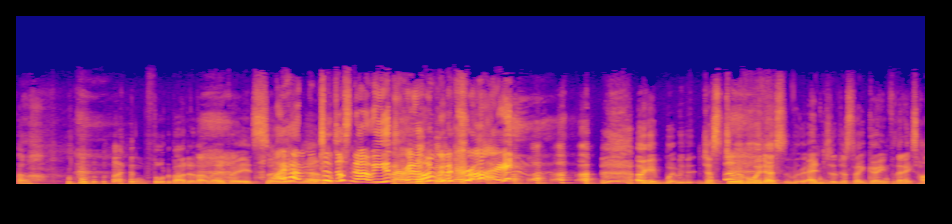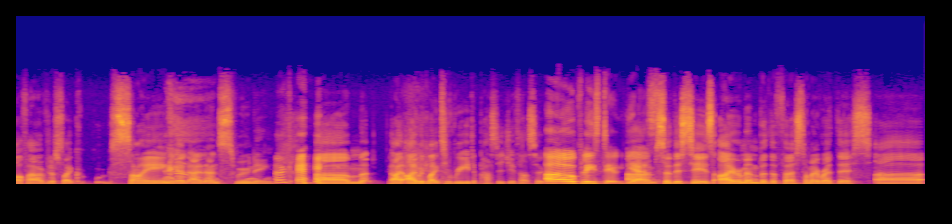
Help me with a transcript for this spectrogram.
Oh, I hadn't thought about it that way, but it's so. I hadn't yeah. just now either and I'm going to cry Okay, just to avoid us end up just like going for the next half hour of just like sighing and, and, and swooning. Okay. Um, I, I would like to read a passage if that's okay. Oh, please do. Yes. Um, so this is. I remember the first time I read this. Uh,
